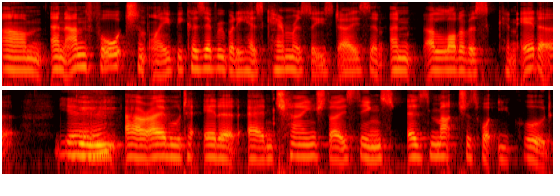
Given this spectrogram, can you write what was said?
um, and unfortunately because everybody has cameras these days and, and a lot of us can edit yeah. you are able to edit and change those things as much as what you could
